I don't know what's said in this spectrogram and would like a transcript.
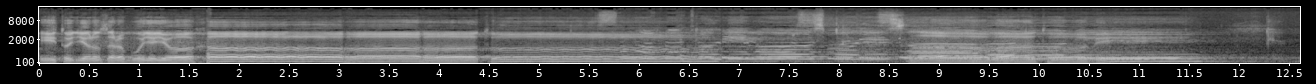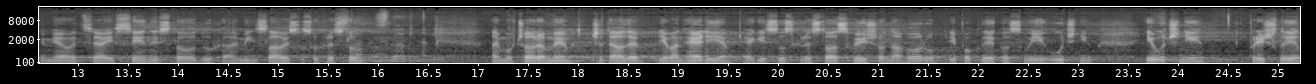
і тоді розграбує його хату. Тобі, Господи, Слава Тобі. Отця і Сина, і Святого Духа. Амінь. Слава Ісусу Христу. Наймо вчора ми читали Євангеліє, як Ісус Христос вийшов на гору і покликав своїх учнів. І учні прийшли,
